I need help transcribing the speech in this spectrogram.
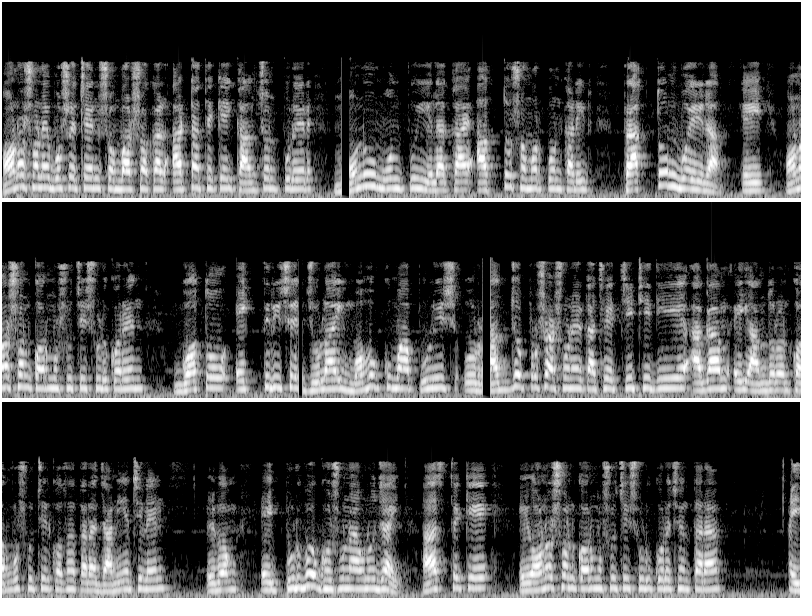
অনশনে বসেছেন সোমবার সকাল আটটা থেকেই কাঞ্চনপুরের মনু মনপুই এলাকায় আত্মসমর্পণকারীর প্রাক্তন বৈরীরা এই অনশন কর্মসূচি শুরু করেন গত একত্রিশে জুলাই মহকুমা পুলিশ ও রাজ্য প্রশাসনের কাছে চিঠি দিয়ে আগাম এই আন্দোলন কর্মসূচির কথা তারা জানিয়েছিলেন এবং এই পূর্ব ঘোষণা অনুযায়ী আজ থেকে এই অনশন কর্মসূচি শুরু করেছেন তারা। এই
